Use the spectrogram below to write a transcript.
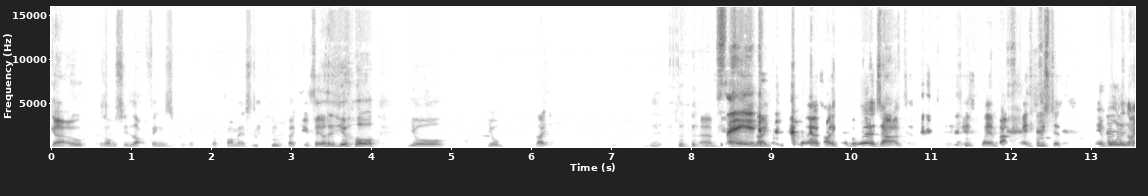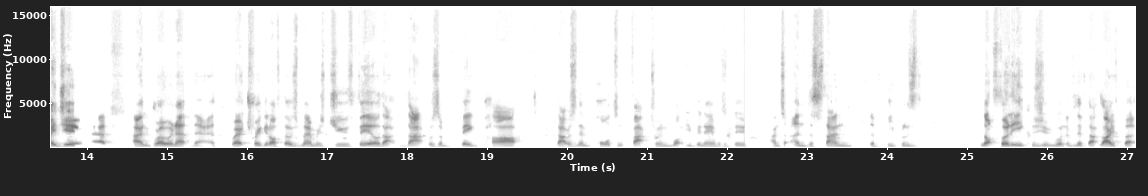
go because obviously a lot of things were promised but do you feel your your your like uh, say it. I'm trying to get my words out. It's going back. used to being born in Nigeria and growing up there, where it triggered off those memories. Do you feel that that was a big part? That was an important factor in what you've been able to do and to understand the people's not fully because you wouldn't have lived that life, but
